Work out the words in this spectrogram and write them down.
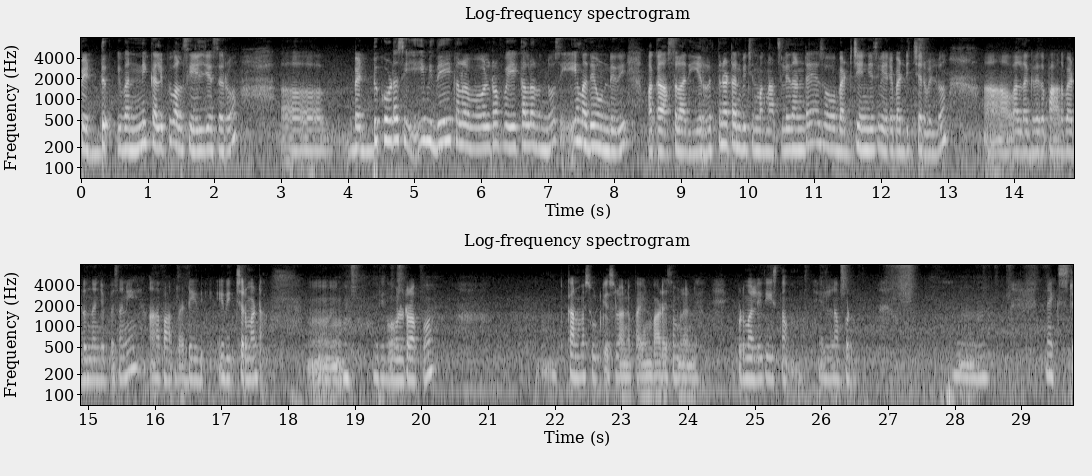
బెడ్. ఇవన్నీ కలిపి వాళ్ళు సేల్ చేశారు. బెడ్ కూడా సేమ్ ఇదే colour world of a colour ఉందో సేమ్ అదే ఉండేది. మాకు అసలు అది ఎర్రెత్తినట్టు అనిపించింది. మాకు నచ్చలేదంటే సో బెడ్ చేంజ్ చేసి వేరే బెడ్ ఇచ్చారు వీళ్ళు. వాళ్ళ దగ్గర ఏదో పాత బెడ్ ఉందని చెప్పేసి అని ఆ పాత బెడ్ ఇది ఇది ఇచ్చారన్నమాట. ఇది ఓల్డ్ డ్రాప్ కనమ సూట్ కేసులు అన్ని పైన పాడేసాంలేండి. ఇప్పుడు మళ్ళీ తీస్తాం వెళ్ళినప్పుడు. నెక్స్ట్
